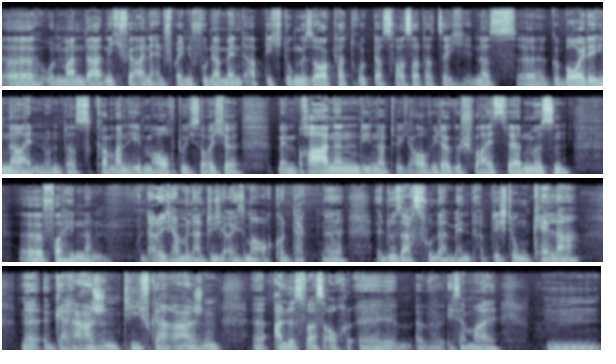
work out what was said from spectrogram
und man da nicht für eine entsprechende Fundamentabdichtung gesorgt hat, drückt das Wasser tatsächlich in das äh, Gebäude hinein. Und das kann man eben auch durch solche Membranen, die natürlich auch wieder geschweißt werden müssen, verhindern. Und dadurch haben wir natürlich immer auch Kontakt. Ne? Du sagst Fundamentabdichtung, Keller, ne, Garagen, Tiefgaragen, äh, alles, was auch, äh, ich sag mal, mh,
